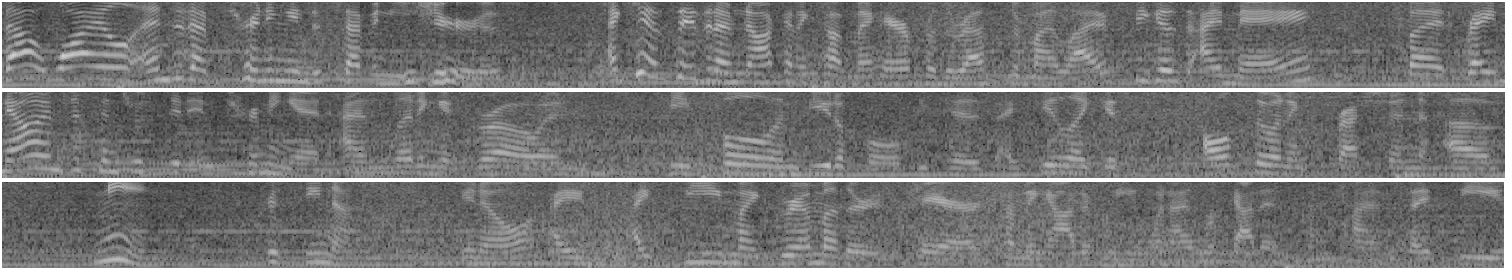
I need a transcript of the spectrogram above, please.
that while ended up turning into seven years. I can't say that I'm not gonna cut my hair for the rest of my life, because I may, But right now I'm just interested in trimming it and letting it grow and be full and beautiful because I feel like it's also an expression of me, Kristina. You know, I, I see my grandmother's hair coming out of me when I look at it sometimes. I see,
